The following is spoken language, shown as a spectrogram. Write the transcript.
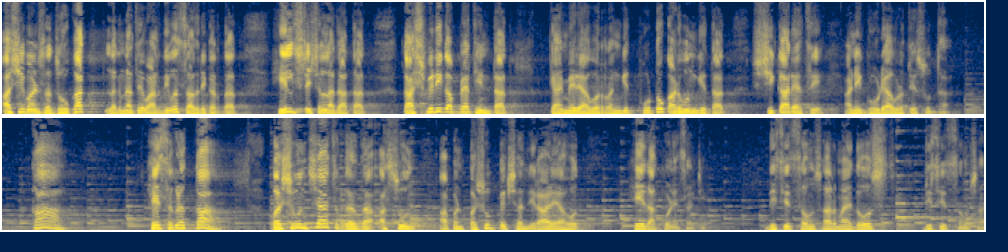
अशी माणसं झोकात लग्नाचे वाढदिवस साजरे करतात हिल स्टेशनला जातात काश्मीरी कपड्यात हिंडतात कॅमेऱ्यावर रंगीत फोटो काढवून घेतात शिकाऱ्याचे आणि घोड्यावरचे सुद्धा. का? हे सगळं का? पशूंच्याच गरजा असून आपण पशूंपेक्षा निराळे आहोत हे दाखवण्यासाठी. दिस इज संसार माय दोस्त. दिस इज संसार.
